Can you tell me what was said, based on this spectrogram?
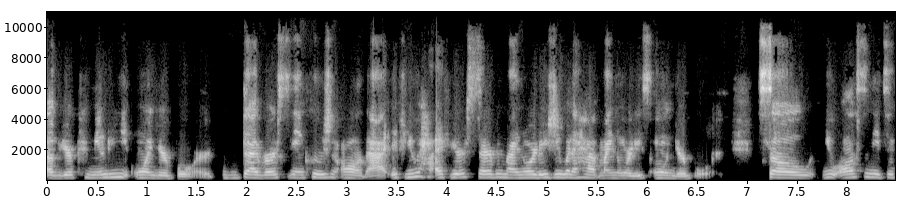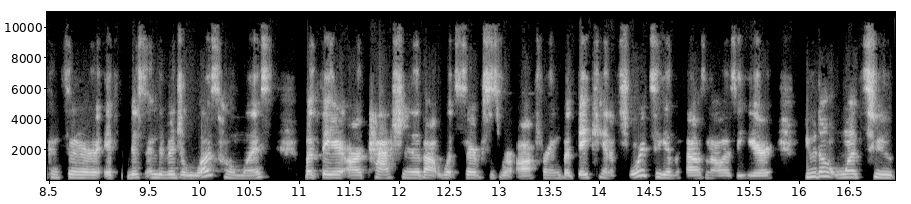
of your community on your board, diversity, inclusion, all of that. If you ha- if you're serving minorities, you want to have minorities on your board. So you also need to consider if this individual was homeless, but they are passionate about what services we're offering, but they can't afford to give $1,000 a year, you don't want to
